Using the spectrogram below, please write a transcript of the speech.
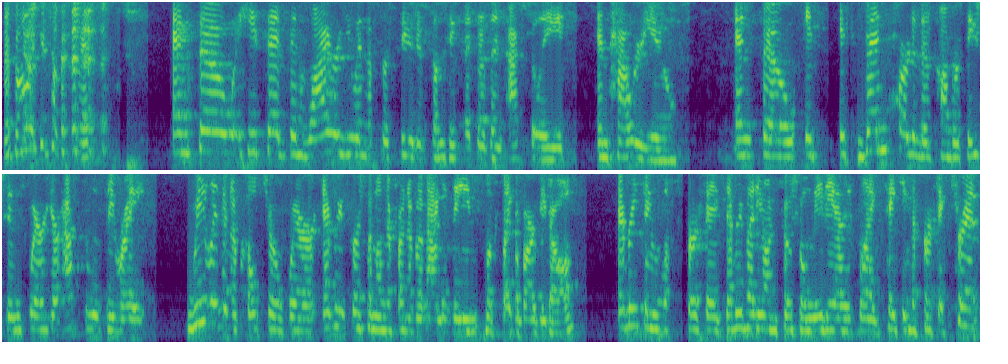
That's all yeah. I could come up with. And so he said, then why are you in the pursuit of something that doesn't actually empower you? And so it's it's been part of those conversations where you're absolutely right. We live in a culture where every person on the front of a magazine looks like a Barbie doll. Everything looks perfect. Everybody on social media is like taking the perfect trip.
